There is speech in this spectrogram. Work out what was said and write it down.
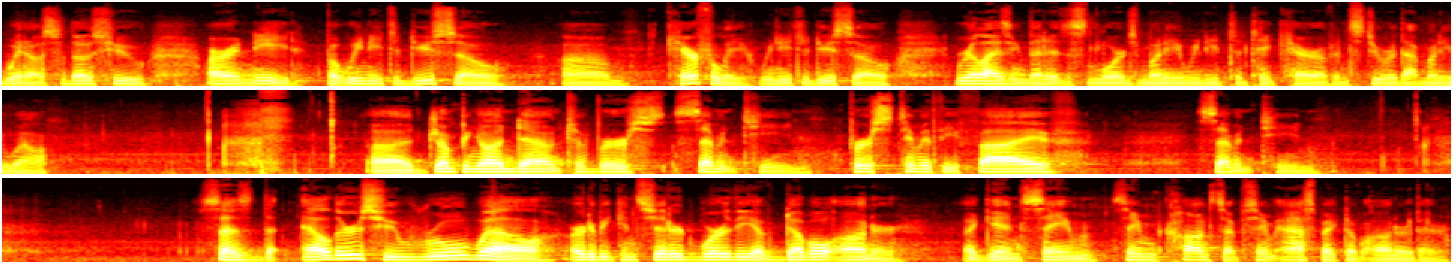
widows, so those who are in need, but we need to do so um, carefully. We need to do so realizing that it's the Lord's money. We need to take care of and steward that money well. Uh, jumping on down to verse 17. 1 Timothy 5 17 says the elders who rule well are to be considered worthy of double honor. Again, same same concept, same aspect of honor there.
